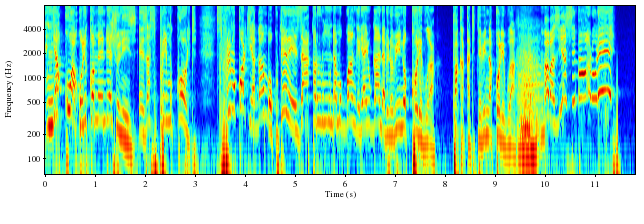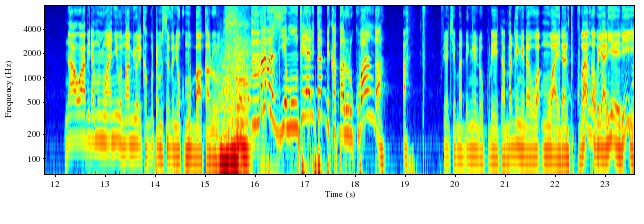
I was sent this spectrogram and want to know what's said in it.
Nja kuwa ku recommendations eza supreme court. Supreme court yagamba okutereeza akalulu munda mu ggwanga erya uganda bino birina okukolebwa paka kati tebinakolebwa mbabazi yasimba walule. N'awaabira munywanyi we mwami yoli kaguta museveni okumubba akalulu. Mbabazi ye muntu eyali tabbika kalulu kubanga Ah, fuya kye mbadde ngenda okuleeta. Mbadde ngenda wa- muwaayira nti kubanga bwe yali eri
